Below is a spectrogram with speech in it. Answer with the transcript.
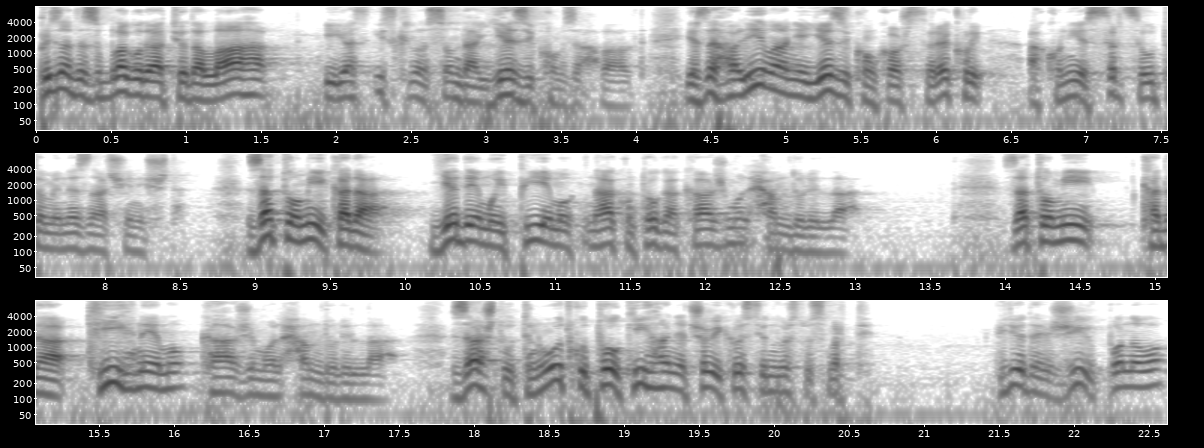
priznati da su blagodati od Allaha i iskreno se onda jezikom zahvaliti. Jer zahvaljivanje jezikom, kao što ste rekli, ako nije srce u tome, ne znači ništa. Zato mi kada jedemo i pijemo, nakon toga kažemo Alhamdulillah. Zato mi kada kihnemo, kažemo Alhamdulillah. Zašto? U trenutku tog kihanja čovjek osjeti jednu vrstu smrti. Vidio da je živ ponovo,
